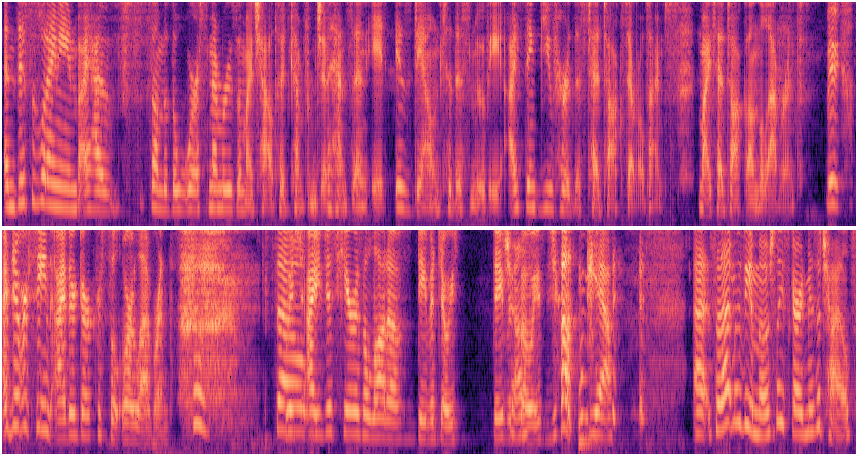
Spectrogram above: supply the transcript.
And this is what I mean by have some of the worst memories of my childhood come from Jim Henson. It is down to this movie. I think you've heard this TED Talk several times. My TED Talk on the Labyrinth. Maybe I've never seen either Dark Crystal or Labyrinth, So which I just hear is a lot of David Joey's David Junk. Bowie's junk. yeah. Uh, so that movie emotionally scarred me as a child.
